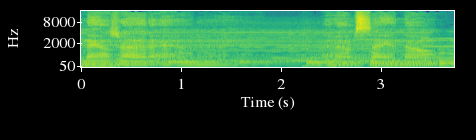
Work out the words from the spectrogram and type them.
Nails right out of it. And I'm saying no.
